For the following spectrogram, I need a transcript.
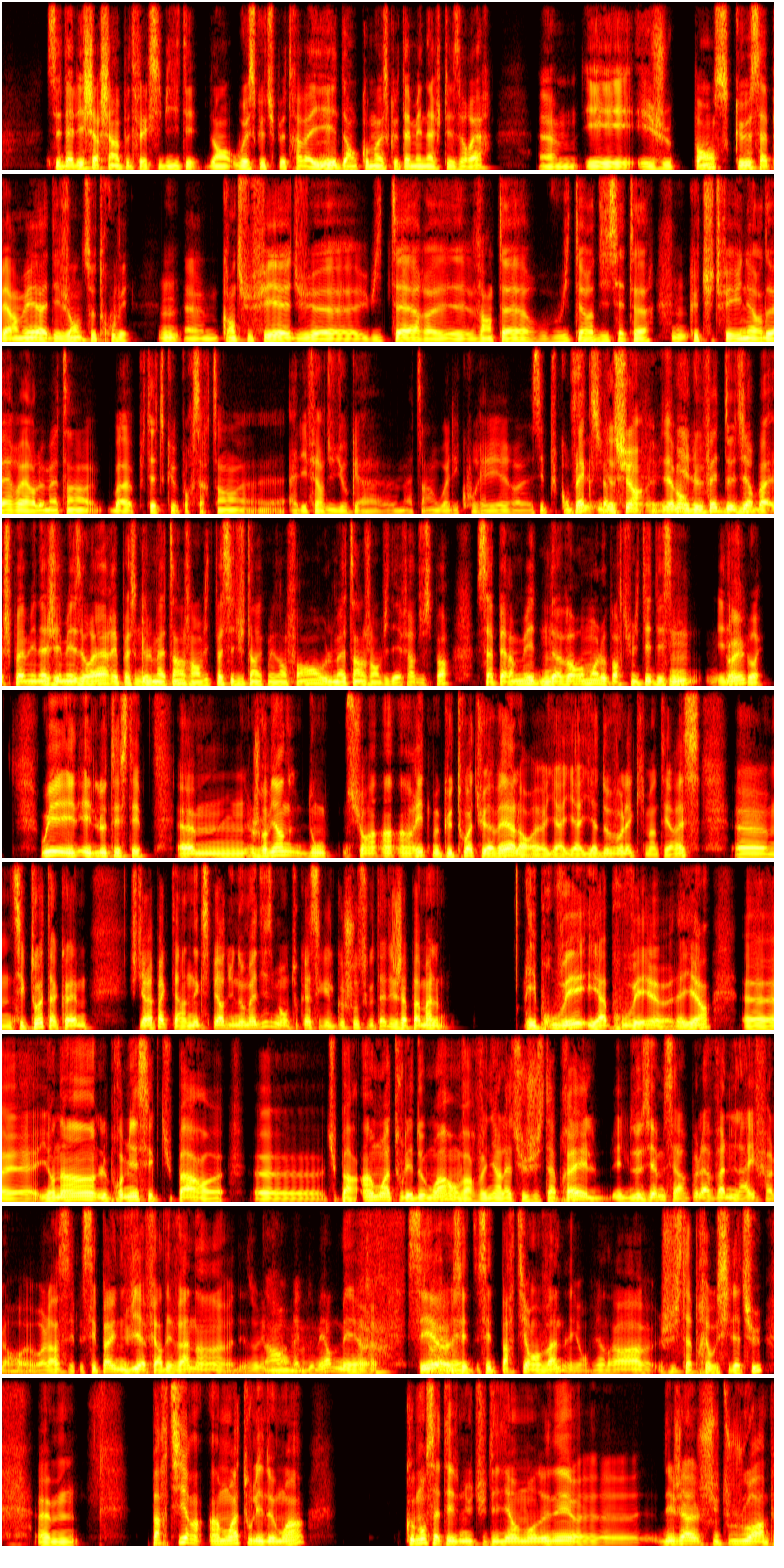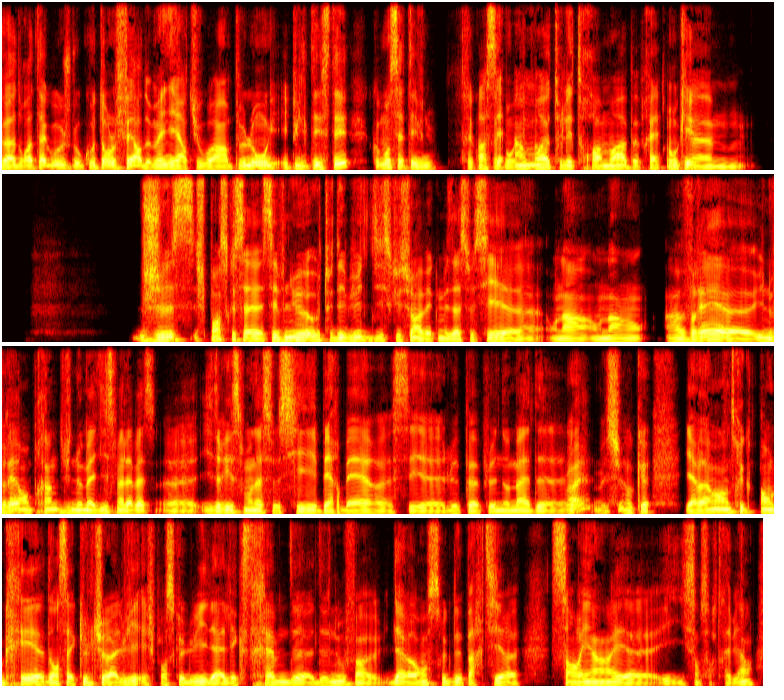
c'est d'aller chercher un peu de flexibilité dans où est-ce que tu peux travailler, dans comment est-ce que tu aménages tes horaires. Euh, et, et je pense que ça permet à des gens de se trouver. Mm. Euh, quand tu fais du euh, 8h, 20h ou 8h, 17h, Mm. que tu te fais une heure de RER le matin, euh, bah, peut-être que pour certains, euh, aller faire du yoga euh, le matin ou aller courir, euh, c'est plus complexe. Bien sûr, évidemment. Et le fait de dire, bah, je peux aménager mes horaires et parce que Mm. le matin, j'ai envie de passer du temps avec mes enfants ou le matin, j'ai envie d'aller faire du sport, ça permet Mm. d'avoir au moins l'opportunité d'essayer et d'explorer. Oui, et, de le tester. Je reviens donc sur un, rythme que toi tu avais. Alors, euh, il y, a, deux volets qui m'intéressent. C'est que toi, tu as quand même, je dirais pas que tu es un expert du nomadisme, mais en tout cas, c'est quelque chose que tu as déjà pas mal éprouvé et approuvé euh, d'ailleurs. Euh, Il y en a un, le premier, c'est que tu pars, euh, euh, tu pars un mois tous les deux mois. On va revenir là-dessus juste après. Et le, et le deuxième, c'est un peu la van life. Alors euh, voilà, c'est pas une vie à faire des vannes. Hein, désolé pour la blague de merde, mais c'est Ouais, mais- c'est- de partir en van et on reviendra juste après aussi là-dessus. Partir un mois tous les deux mois. Comment ça t'est venu? Tu t'es dit à un moment donné, euh, déjà, je suis toujours un peu à droite à gauche, donc autant le faire de manière, tu vois, un peu longue et puis le tester. Comment ça t'est venu Très Alors, c'est concrètement au un mois tous les trois mois à peu près. Ok. Euh, je, je pense que ça c'est venu au tout début de discussion avec mes associés. euh, on a, on a un, vrai, euh, une vraie empreinte du nomadisme à la base. Euh, Idriss, mon associé, est berbère. euh, C'est euh, le peuple nomade. Ouais, sûr. Donc, il y a vraiment un truc ancré dans sa culture à lui, et je pense que lui, il est à l'extrême de, de nous. Enfin, il a vraiment ce truc de partir sans rien, et, et il s'en sort très bien.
